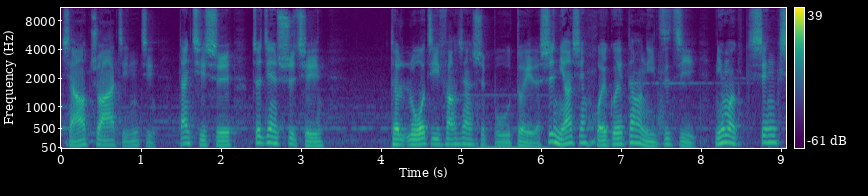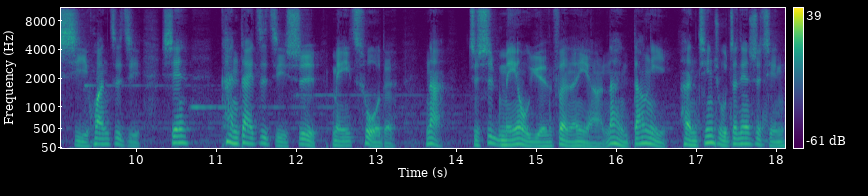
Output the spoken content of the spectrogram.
想要抓紧紧。但其实这件事情的逻辑方向是不对的，是你要先回归到你自己，你有没有先喜欢自己，先。看待自己是没错的，那只是没有缘分而已啊。那你当你很清楚这件事情，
